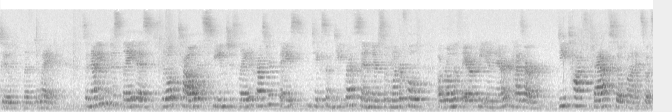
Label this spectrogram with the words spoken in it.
to lift away. So now you can just lay this little towel that's steamed, just lay it across your face and take some deep breaths in. There's some wonderful aromatherapy in there. It has our detox bath soap on it, so it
